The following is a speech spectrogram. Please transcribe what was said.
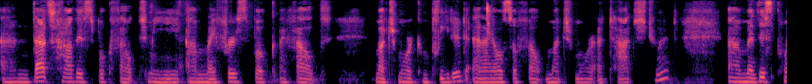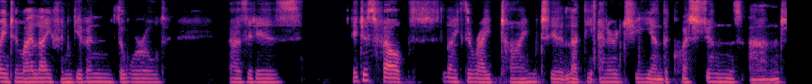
And that's how this book felt to me. Um, my first book, I felt much more completed and I also felt much more attached to it. Um, at this point in my life and given the world as it is, it just felt like the right time to let the energy and the questions and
